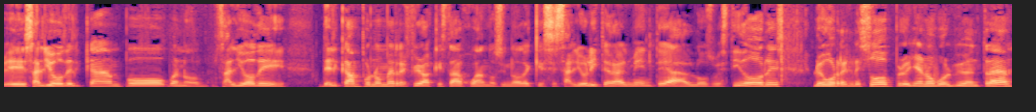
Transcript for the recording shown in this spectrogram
eh, salió del campo, bueno, salió de, del campo, no me refiero a que estaba jugando, sino de que se salió literalmente a los vestidores, luego regresó, pero ya no volvió a entrar.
